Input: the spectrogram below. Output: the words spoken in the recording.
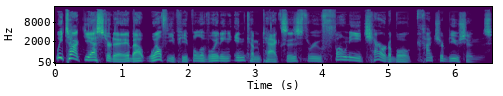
We talked yesterday about wealthy people avoiding income taxes through phony charitable contributions.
